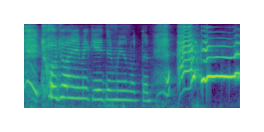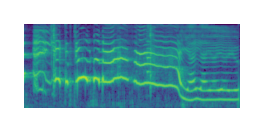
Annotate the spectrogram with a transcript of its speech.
Çocuğa yemek yedirmeyi unuttum. Ya ya ya ya ya.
